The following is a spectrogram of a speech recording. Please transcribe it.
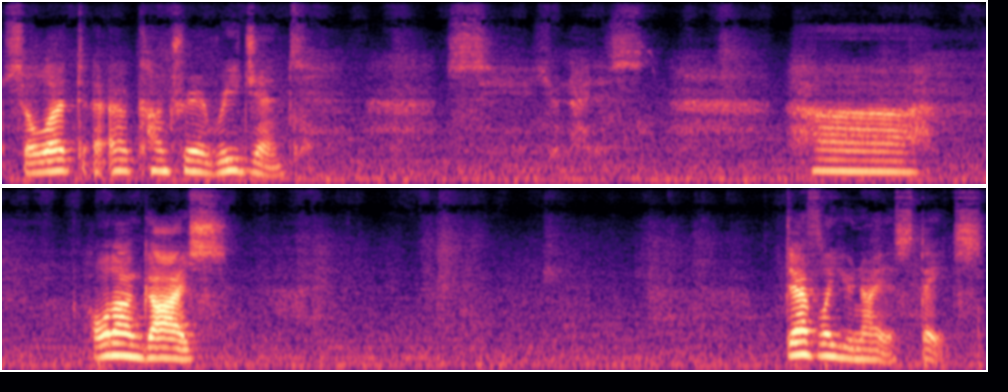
select a country and region. see, United. Uh, hold on, guys. Definitely United States.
